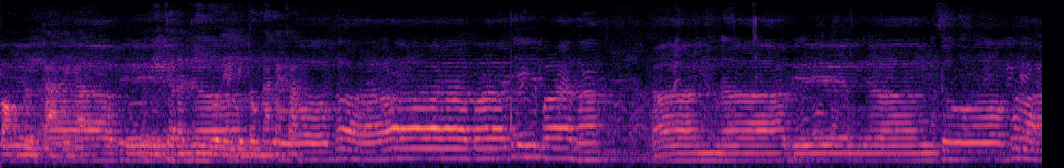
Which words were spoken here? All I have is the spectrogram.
กองอำนวยการเลยครับจะมีเจ้าหน้าที่ดูแลอยู่ตรงนั้นนะครับปฏิปทาทันนาเพียญยังสุขา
